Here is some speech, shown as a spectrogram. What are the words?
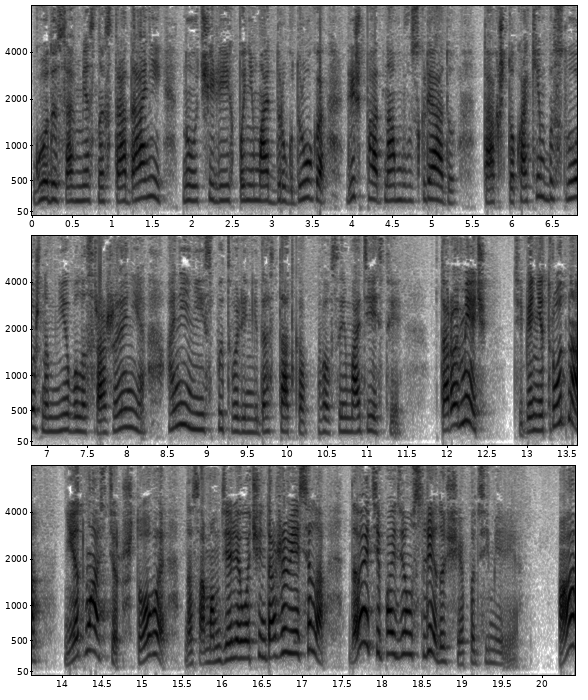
Годы совместных страданий научили их понимать друг друга лишь по одному взгляду, так что каким бы сложным ни было сражение, они не испытывали недостатков во взаимодействии. «Второй меч!» Тебе не трудно? Нет, мастер, что вы? На самом деле очень даже весело. Давайте пойдем в следующее подземелье. А?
